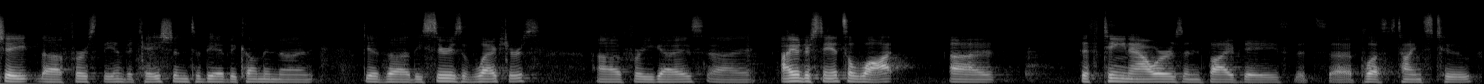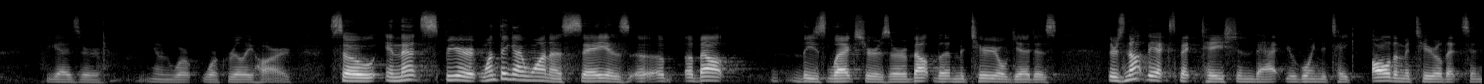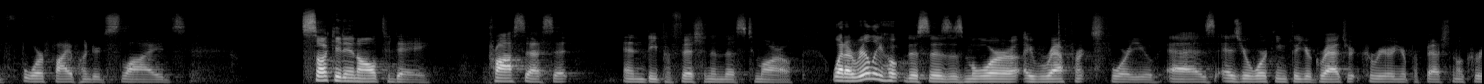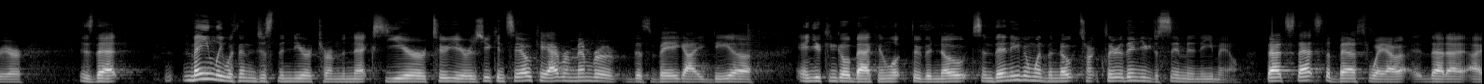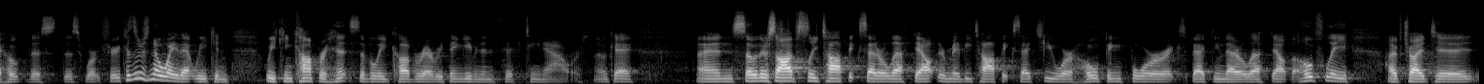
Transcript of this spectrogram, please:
appreciate uh, first the invitation to be able to come and uh, give uh, these series of lectures uh, for you guys. Uh, I understand it's a lot, uh, 15 hours and five days. That's plus times two. You guys are going to work, work really hard. So, in that spirit, one thing I want to say is about these lectures or about the material get is there's not the expectation that you're going to take all the material that's in four or 500 slides, suck it in all today, process it, and be proficient in this tomorrow. What I really hope this is is more a reference for you as, as you're working through your graduate career and your professional career, is that mainly within just the near term, the next year or two years, you can say, okay, I remember this vague idea and you can go back and look through the notes. And then even when the notes aren't clear, then you just send me an email. That's, that's the best way I, that I, I, hope this, this works for you because there's no way that we can, we can comprehensively cover everything even in 15 hours, okay? And so there's obviously topics that are left out. There may be topics that you were hoping for or expecting that are left out, but hopefully I've tried to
